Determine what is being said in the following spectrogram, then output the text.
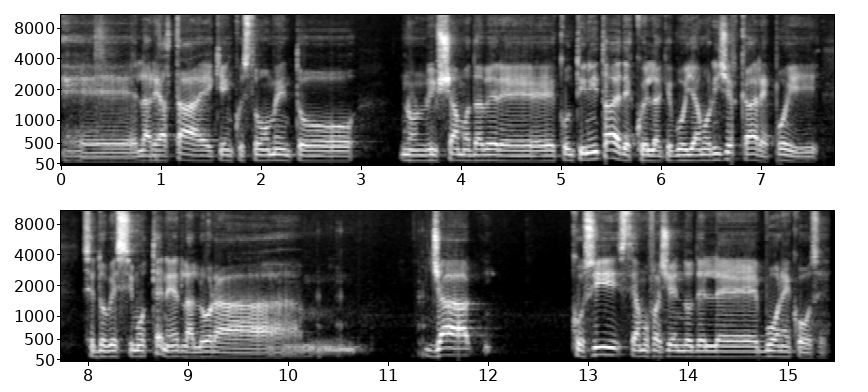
Eh, la realtà è che in questo momento non riusciamo ad avere continuità ed è quella che vogliamo ricercare e poi se dovessimo ottenerla allora mm, già così stiamo facendo delle buone cose.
